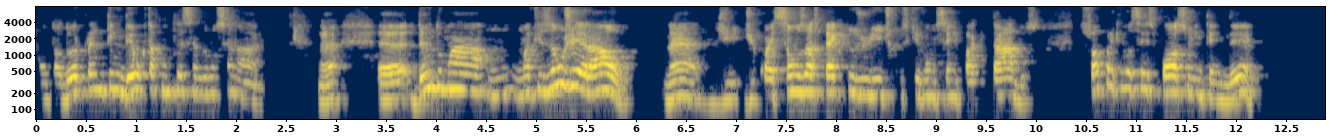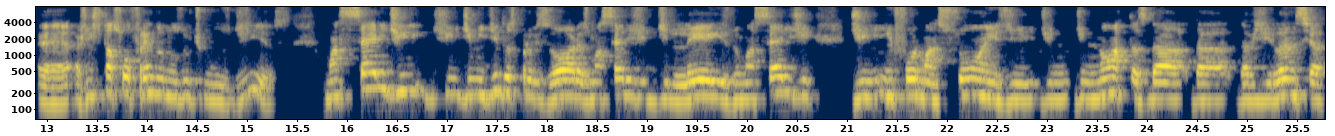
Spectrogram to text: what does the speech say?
contador para entender o que está acontecendo no cenário, né? É, dando uma, uma visão geral né, de, de quais são os aspectos jurídicos que vão ser impactados, só para que vocês possam entender é, a gente está sofrendo nos últimos dias uma série de, de, de medidas provisórias, uma série de, de, leis, uma série de, de informações, de, de, notas da, da, da vigilância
